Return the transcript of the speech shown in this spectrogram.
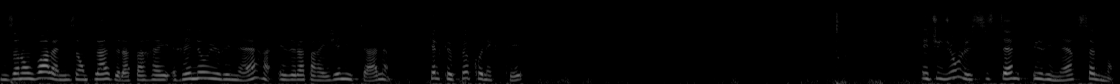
Nous allons voir la mise en place de l'appareil réno-urinaire et de l'appareil génital, quelque peu connectés. Étudions le système urinaire seulement.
